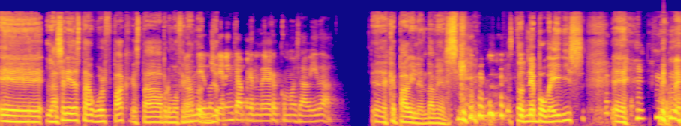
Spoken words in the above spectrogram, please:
Eh, la serie de esta Wolfpack que está promocionando. Entiendo, yo- tienen que aprender cómo es la vida. eh, es que pavilen también, sí. Estos Nepo Babies. eh,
